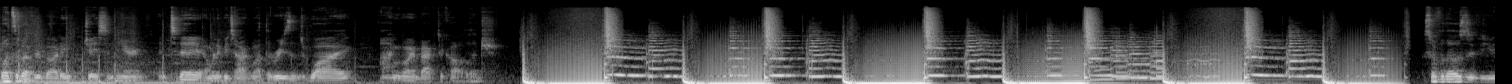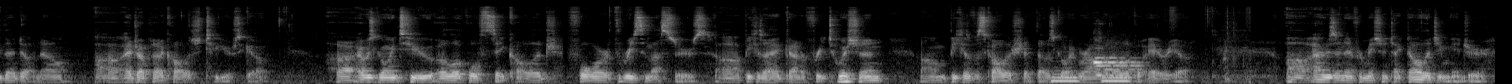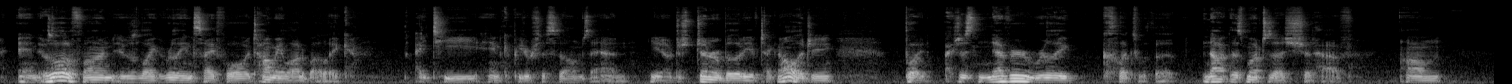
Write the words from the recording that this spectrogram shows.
What's up, everybody? Jason here, and today I'm going to be talking about the reasons why I'm going back to college. So, for those of you that don't know, uh, I dropped out of college two years ago. Uh, I was going to a local state college for three semesters uh, because I had gotten a free tuition um, because of a scholarship that was going around in the local area. Uh, I was an information technology major, and it was a lot of fun. It was like really insightful. It taught me a lot about like IT and computer systems, and you know just general ability of technology. But I just never really clicked with it, not as much as I should have. Um,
